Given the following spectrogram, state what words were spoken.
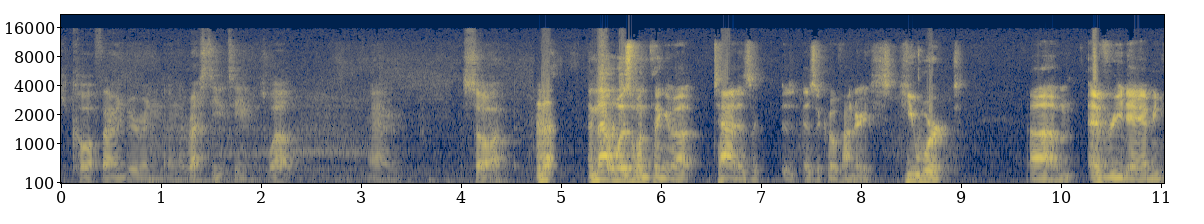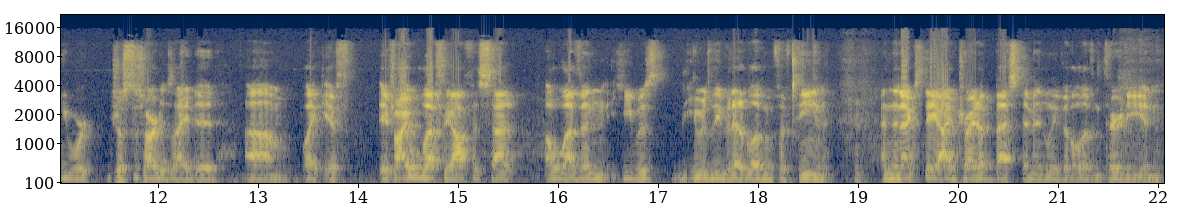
your co-founder and, and the rest of your team as well. Um, so And that, and that was one thing about Tad as a as a co-founder. He worked um, every day. I mean, he worked just as hard as I did. Um, like if if I left the office at eleven, he was he would leave it at eleven fifteen, and the next day I'd try to best him and leave at eleven thirty. And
